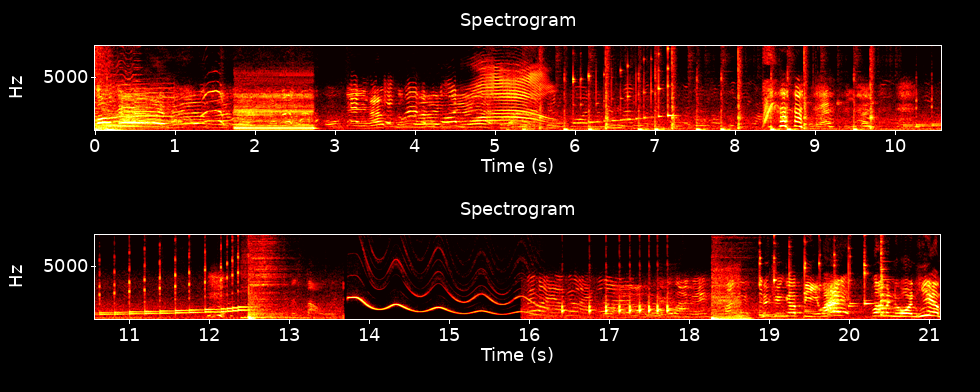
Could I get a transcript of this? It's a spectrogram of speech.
โอเคโอเคแค่นี้คก็รับเก่งน้องมากเนนะทุยกคนทุกคนมันมากกว่าใช่ไหมพี่ใครเป็ ว่ามันโหดเหี้ยม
